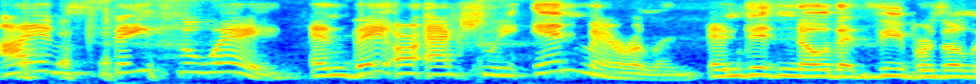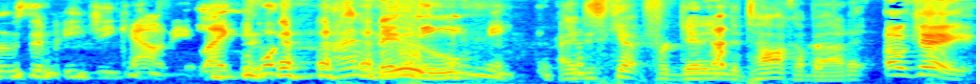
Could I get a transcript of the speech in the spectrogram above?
I am states away, and they are actually in Maryland and didn't know that zebras are loose in PG County. Like, what, I knew. I just kept forgetting to talk about it. Okay,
